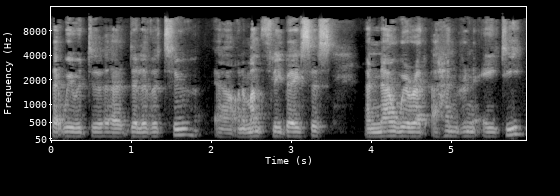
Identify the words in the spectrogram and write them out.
that we would uh, deliver to uh, on a monthly basis, and now we're at 180.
